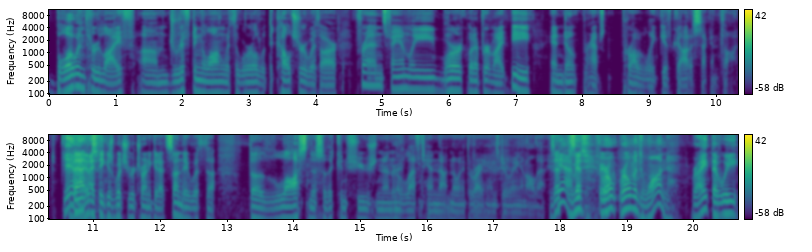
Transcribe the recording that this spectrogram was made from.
blowing through life, um, drifting along with the world, with the culture, with our friends, family, work, whatever it might be, and don't perhaps probably give God a second thought. Yeah, that I think is what you were trying to get at Sunday with the the lostness of the confusion and Right. the left hand not knowing what the right hand's doing and all that. Is that yeah, is I mean, that fair? Ro- Romans one, right? That we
